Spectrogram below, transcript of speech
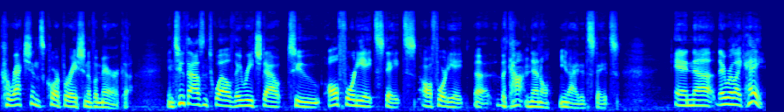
Corrections Corporation of America. In 2012, they reached out to all 48 states, all 48, uh, the continental United States, and uh, they were like, "Hey,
